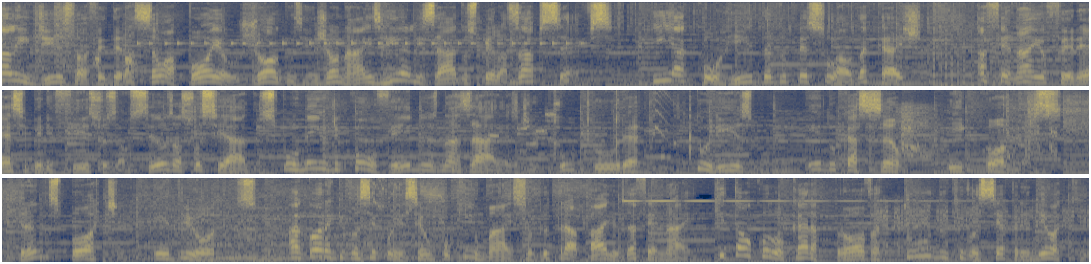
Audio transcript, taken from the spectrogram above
Além disso, a federação apoia os jogos regionais realizados pelas APSEFs e a corrida do pessoal da Caixa. A FENAI oferece benefícios aos seus associados por meio de convênios nas áreas de cultura, turismo, educação, e-commerce, transporte, entre outros. Agora que você conheceu um pouquinho mais sobre o trabalho da FENAI, que tal colocar à prova tudo o que você aprendeu aqui?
